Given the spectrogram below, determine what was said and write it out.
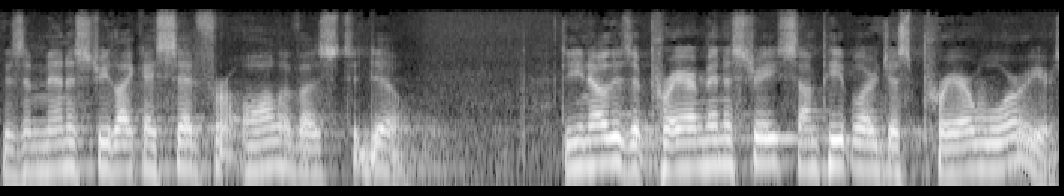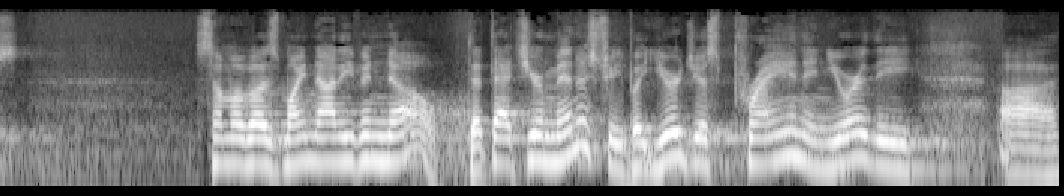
There's a ministry, like I said, for all of us to do. Do you know there's a prayer ministry? Some people are just prayer warriors. Some of us might not even know that that's your ministry, but you're just praying and you're the, uh,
